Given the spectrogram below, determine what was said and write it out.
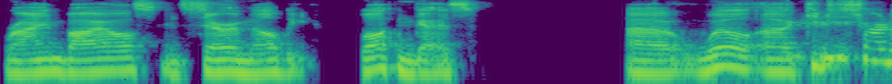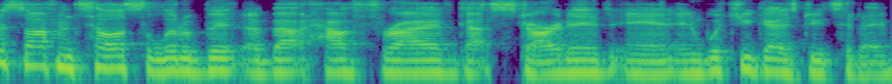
Ryan Biles, and Sarah Melby. Welcome, guys. Uh, Will, uh, could you start us off and tell us a little bit about how Thrive got started and, and what you guys do today?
